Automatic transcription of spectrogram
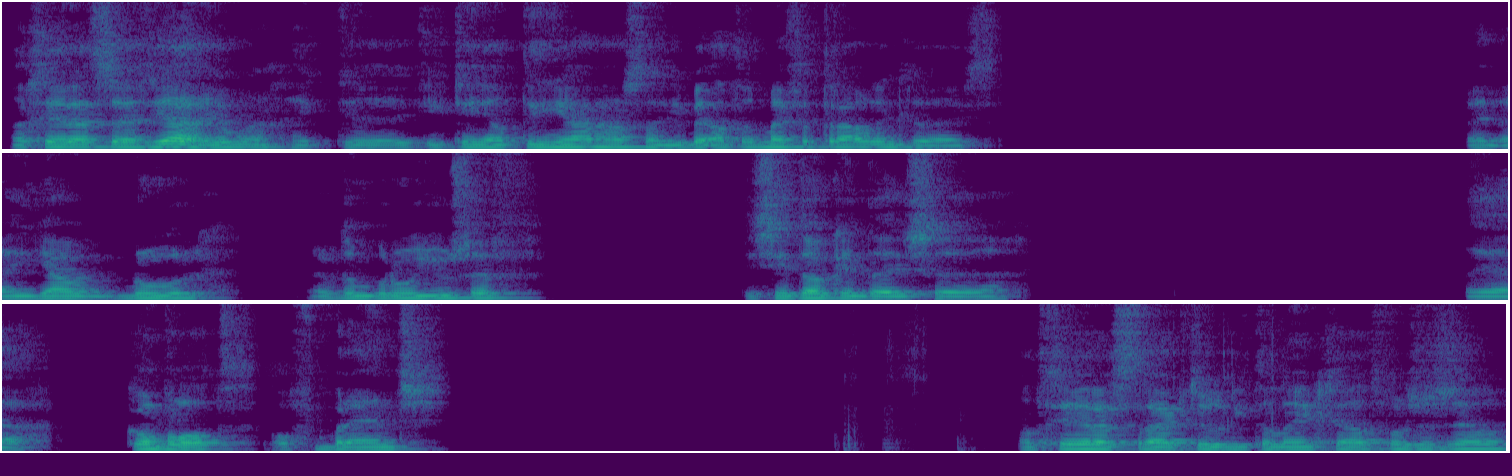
En Gerard zegt: Ja, jongen, ik, uh, ik, ken je al tien jaar haast. Je bent altijd mijn vertrouweling geweest. En, en jouw broer, een broer Youssef, die zit ook in deze ja, complot of branch. Want Gerard strijkt natuurlijk niet alleen geld voor zichzelf.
